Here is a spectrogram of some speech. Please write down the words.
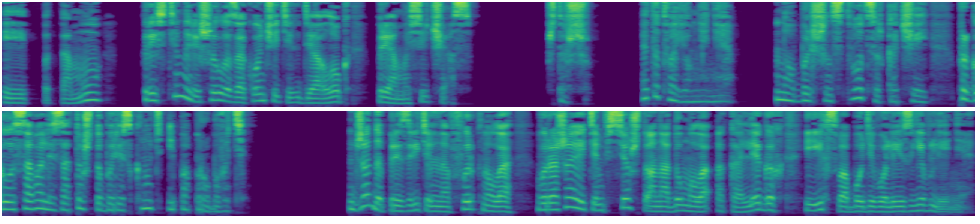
И потому Кристина решила закончить их диалог прямо сейчас. «Что ж, это твое мнение. Но большинство циркачей проголосовали за то, чтобы рискнуть и попробовать. Джада презрительно фыркнула, выражая этим все, что она думала о коллегах и их свободе волеизъявления.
